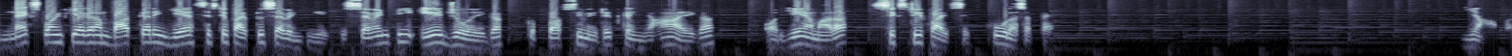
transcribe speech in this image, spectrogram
नेक्स्ट पॉइंट की अगर हम बात करें, ये है 65 टू 78 तो 78 जो होएगा अप्रोक्सीमेटेड कहीं यहाँ आएगा, और ये हमारा 65 से थोड़ा सा पहले यहाँ पर।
